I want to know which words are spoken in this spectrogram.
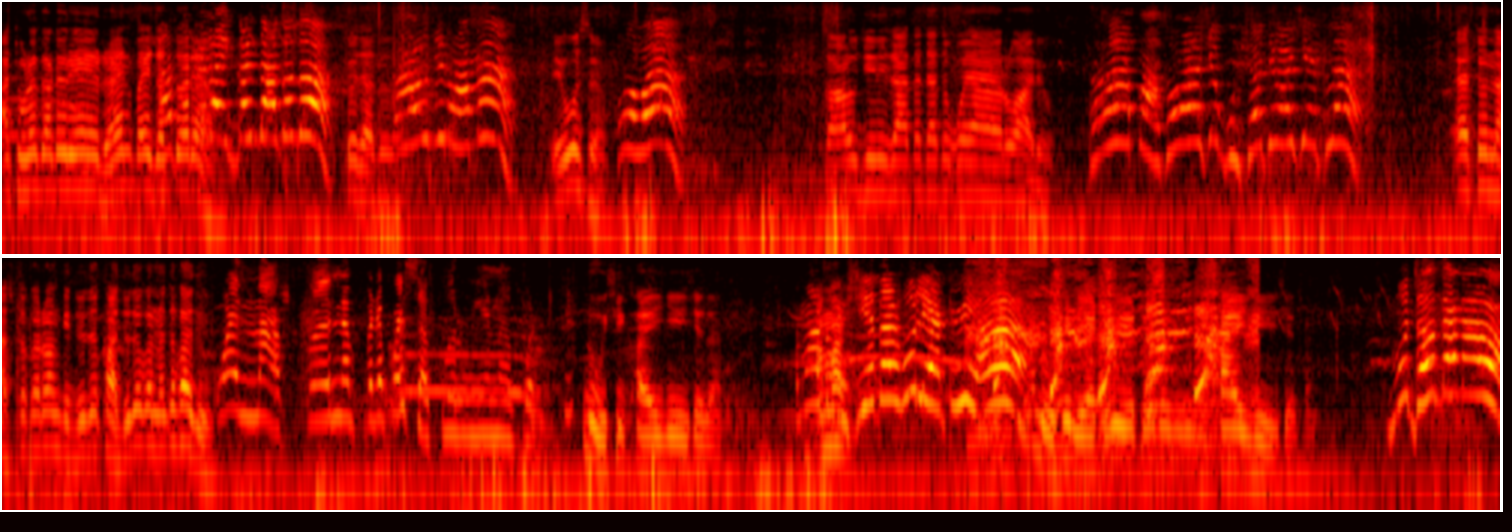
આ થોડા દાડો રે રહે ને પછી જતો રે. તો. શું જાતો કાળુજી મામા. એવું છે? કાળુજી ની જાતા જાતો કોઈ આરો આર્યો હા પાછો આવ્યો છે ભૂસ્યો થયો છે એ તો નાસ્તો કરવાનું કીધું તો ખાધું તો કે નતો ખાધું? ઓય નાસ્તો ને પડે કોઈ સકવરું એ ના પડે. ડોસી ખાઈ ગઈ છે તાન અમાર- ડોશીએ તાર હું લેટવી હા? ડોસી લેટવી એટલે ખાઈ ગઈ છે તાન હું જાઉં તાના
